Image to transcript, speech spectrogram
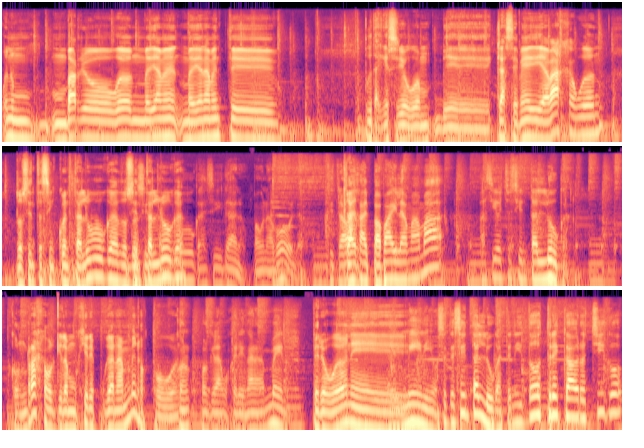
en un, un barrio, weón, mediana- medianamente, puta, qué sé yo, weón, eh, clase media baja, weón, 250 lucas, 200, lucas. sí, claro, para una bola. Si trabaja Claro. el papá y la mamá, así 800 lucas. Con raja, porque las mujeres ganan menos, po, weón. Con- porque las mujeres ganan menos. Pero, weón, El eh, mínimo, 700 lucas. Tenéis dos, tres cabros chicos,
